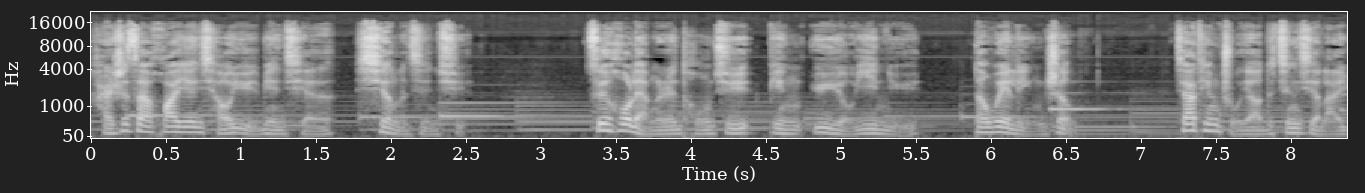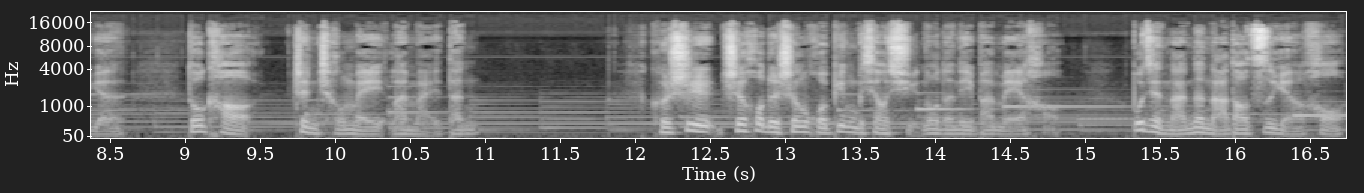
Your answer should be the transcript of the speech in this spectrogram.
还是在花言巧语面前陷了进去。最后两个人同居并育有一女，但未领证，家庭主要的经济来源都靠郑成梅来买单。可是之后的生活并不像许诺的那般美好，不仅男的拿到资源后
